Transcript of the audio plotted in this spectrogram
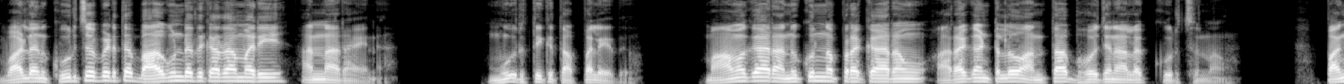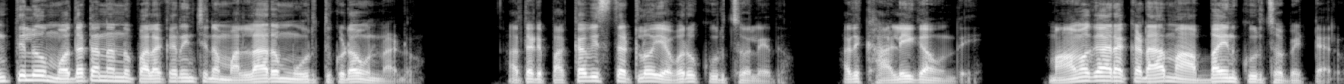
వాళ్ళను కూర్చోబెడితే బాగుండదు కదా మరి? అన్నారాయన. మూర్తికి తప్పలేదు. మామగారు అనుకున్న ప్రకారం అరగంటలో అంతా భోజనాలకు కూర్చున్నాం. పంక్తిలో మొదట నన్ను పలకరించిన మల్లారం మూర్తి కూడా ఉన్నాడు. అతడి పక్క విస్తట్లో ఎవరూ కూర్చోలేదు. అది ఖాళీగా ఉంది. మామగారక్కడ మా అబ్బాయిని కూర్చోబెట్టారు.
